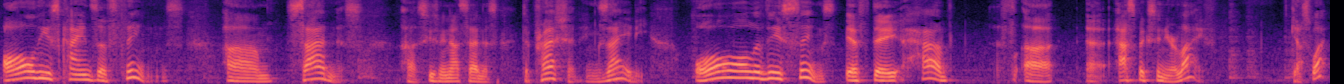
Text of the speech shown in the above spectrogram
All these kinds of things, um, sadness, uh, excuse me, not sadness, depression, anxiety, all of these things, if they have uh, uh, aspects in your life, guess what?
